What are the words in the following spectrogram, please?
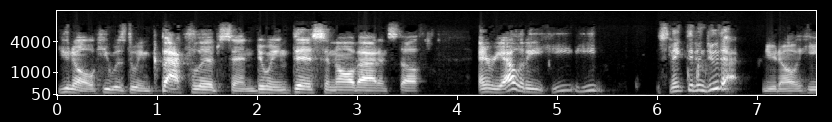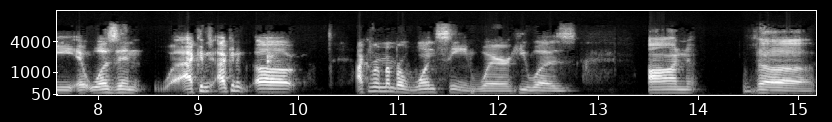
you know, he was doing backflips and doing this and all that and stuff. And in reality, he he Snake didn't do that. You know, he it wasn't. I can I can uh I can remember one scene where he was on the.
